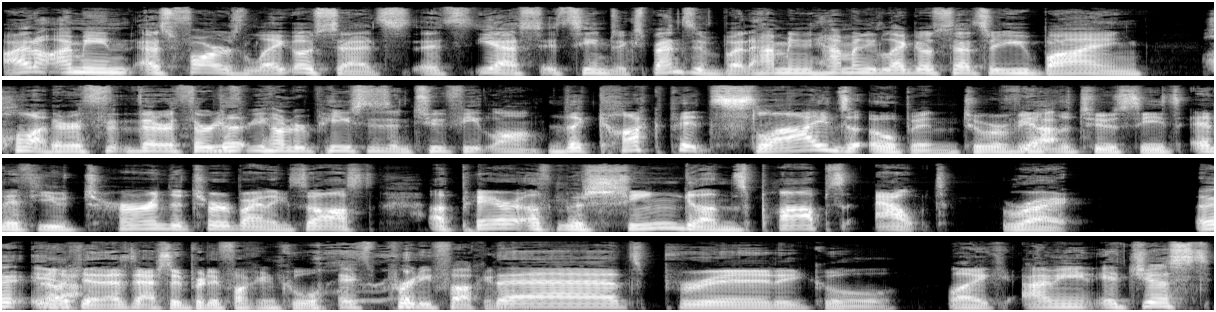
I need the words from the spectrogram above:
I don't. I mean, as far as Lego sets, it's yes, it seems expensive, but how many how many Lego sets are you buying Hold on. that are th- are thirty three hundred pieces and two feet long? The cockpit slides open to reveal Yeah. the two seats, and if you turn the turbine exhaust, a pair of machine guns pops out. Right. Uh, yeah, Okay, that's actually pretty fucking cool. It's pretty fucking. cool. That's pretty cool. Like, I mean, it just.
